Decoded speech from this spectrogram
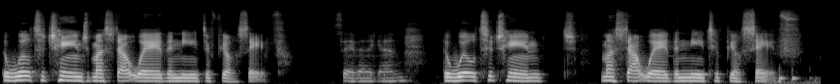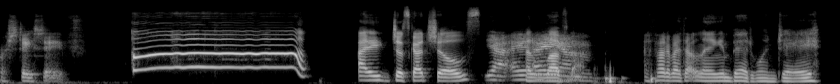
the will to change must outweigh the need to feel safe. Say that again the will to change must outweigh the need to feel safe or stay safe. Ah! I just got chills. Yeah, I, I love I, um, that. I thought about that laying in bed one day,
